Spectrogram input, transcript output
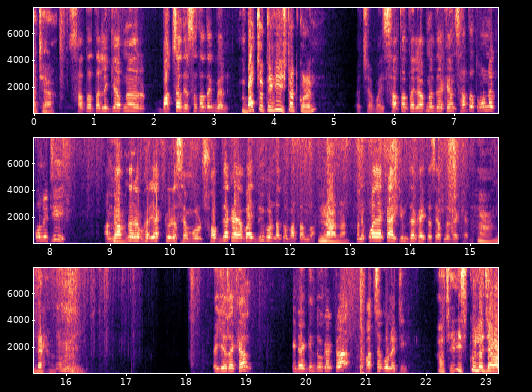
আচ্ছা। ছাতা তাহলে কি আপনার বাচ্চাদের ছাতা দেখবেন? বাচ্চা থেকেই স্টার্ট করেন। আচ্ছা ভাই ছাতা তাহলে আপনি দেখেন ছাতা তো অনেক কোয়ালিটি আমি আপনার এবার একটু স্যাম্পল সব দেখাই ভাই দুই ঘণ্টা তো পারতাম না। না না। মানে কয়েকটা আইটেম দেখাইতেছে আপনি দেখেন। হুম দেখেন। এই যে দেখেন এটা কিন্তু একটা বাচ্চা কোয়ালিটি আচ্ছা স্কুলে যারা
